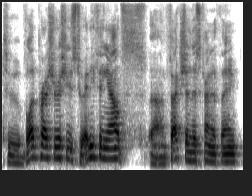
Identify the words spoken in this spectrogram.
to blood pressure issues to anything else, uh, infection, this kind of thing.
